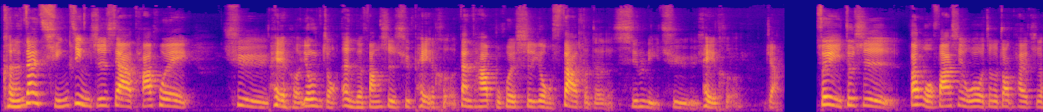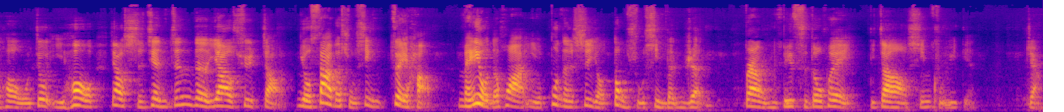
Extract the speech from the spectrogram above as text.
可能在情境之下他会去配合，用一种 N 的方式去配合，但他不会是用 Sub 的心理去配合这样。所以就是当我发现我有这个状态之后，我就以后要实践，真的要去找有 Sub 属性最好，没有的话也不能是有动属性的人，不然我们彼此都会比较辛苦一点，这样。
